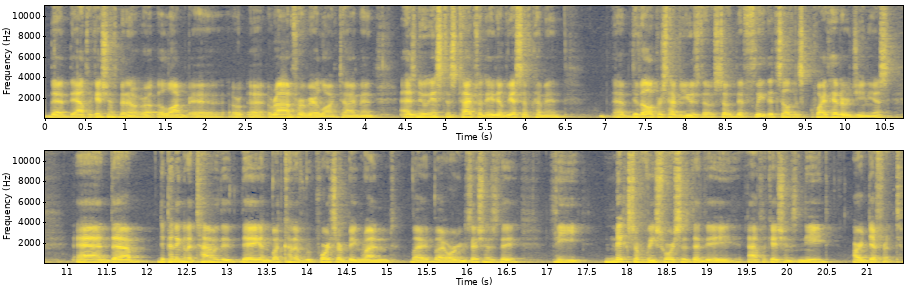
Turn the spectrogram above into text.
That the application has been a, a long, uh, uh, around for a very long time, and as new instance types on AWS have come in, uh, developers have used those. So the fleet itself is quite heterogeneous. And um, depending on the time of the day and what kind of reports are being run by, by organizations, the, the mix of resources that the applications need are different.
